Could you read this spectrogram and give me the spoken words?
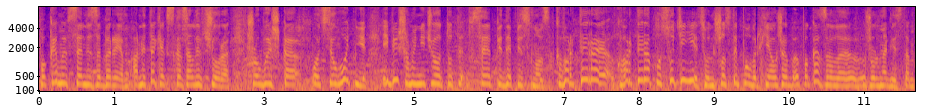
поки ми все не заберемо. А не так, як сказали вчора, що вишка от сьогодні, і більше ми нічого тут все піде під снос. Квартира, квартира по суті є. Он шостий поверх, я вже показувала журналістам.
